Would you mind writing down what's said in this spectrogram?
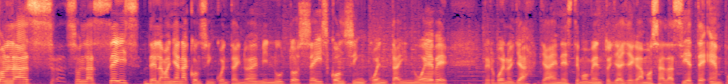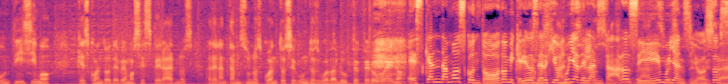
Son las, son las 6 de la mañana con 59 minutos, 6 con 59. Pero bueno, ya, ya en este momento ya llegamos a las 7 en puntísimo, que es cuando debemos esperarnos. Adelantamos unos cuantos segundos, Guadalupe, pero bueno. Es que andamos con todo, mi querido andamos Sergio, muy adelantados, sí, muy Ansiosos.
